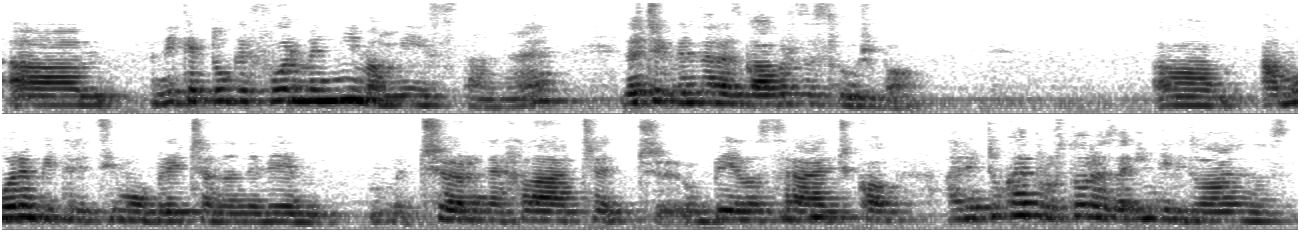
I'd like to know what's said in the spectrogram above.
um, neke toge forme nima mesta. Ne? Zdaj, če grem na razgovor za službo. Um, a moram biti recimo oblečena, ne vem, črne hlače, č, belo srajčko, ali je tukaj prostora za individualnost?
